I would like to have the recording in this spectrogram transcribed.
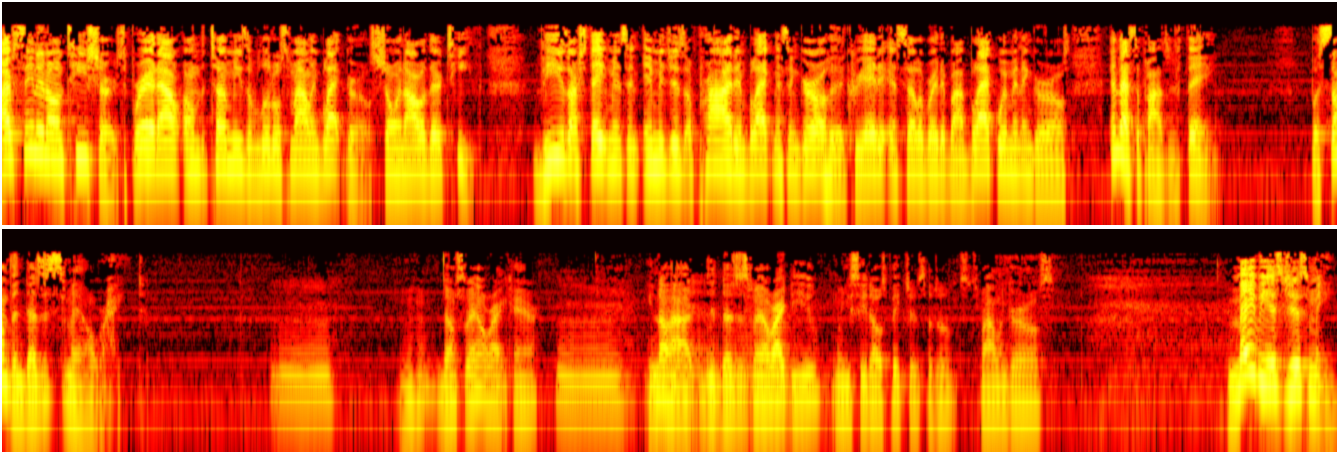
I've seen it on t-shirts spread out on the tummies of little smiling black girls, showing all of their teeth. These are statements and images of pride in blackness and girlhood created and celebrated by black women and girls, and that's a positive thing. But something doesn't smell right. hmm Don't smell right, Karen. Mm. You know how does it smell right to you when you see those pictures of the smiling girls? Maybe it's just me.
